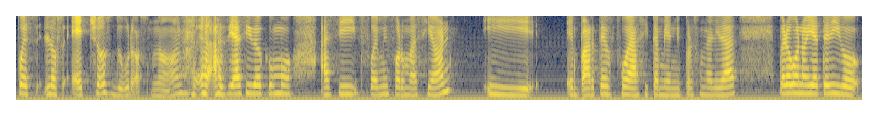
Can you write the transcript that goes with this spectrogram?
pues los hechos duros, ¿no? así ha sido como, así fue mi formación y en parte fue así también mi personalidad. Pero bueno, ya te digo,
